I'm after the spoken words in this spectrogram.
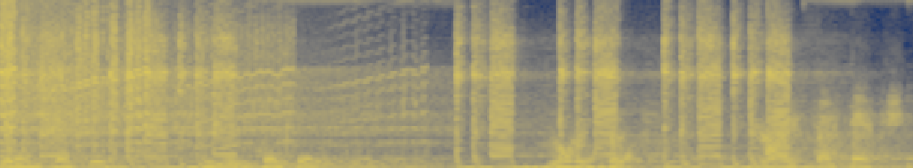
Your perfection. Your perfection.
